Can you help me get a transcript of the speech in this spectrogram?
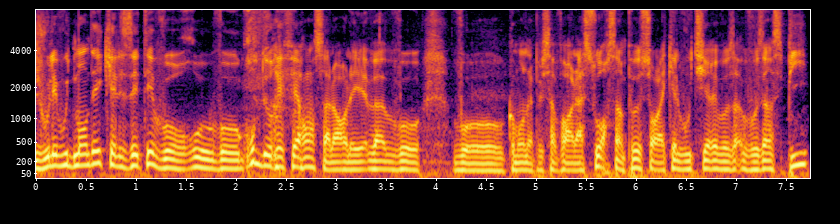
Je voulais vous demander quels étaient vos, vos groupes de référence, alors les, va- vos, vos, comment on appelle ça, voir la source un peu sur laquelle vous tirez vos, vos inspi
